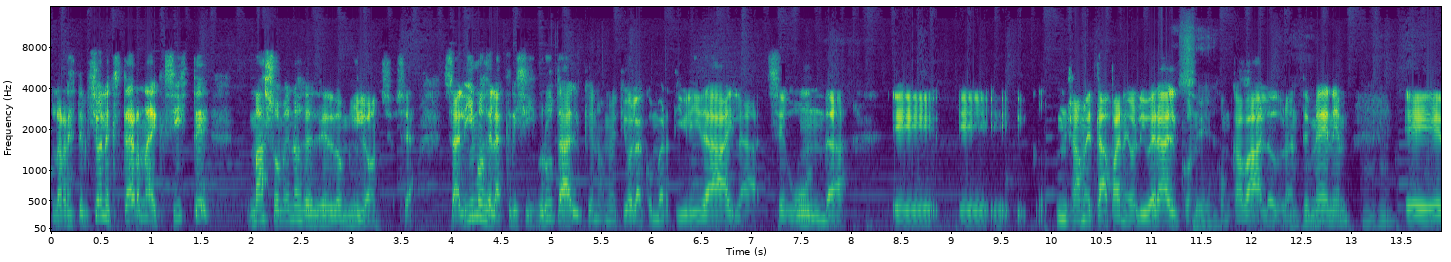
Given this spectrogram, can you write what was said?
La restricción externa existe más o menos desde el 2011. O sea, salimos de la crisis brutal que nos metió la convertibilidad y la segunda eh, eh, llama etapa neoliberal con, con Caballo durante Menem, eh,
